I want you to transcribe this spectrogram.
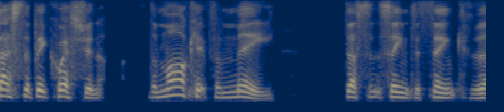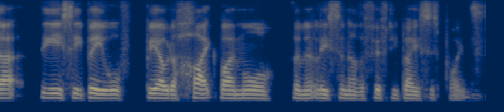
that's the big question. The market for me doesn't seem to think that the ECB will be able to hike by more than at least another 50 basis points.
